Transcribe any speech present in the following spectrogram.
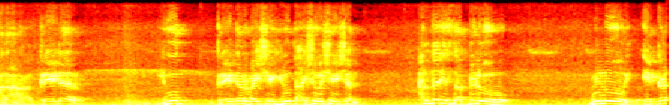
మన greater youth greater Vysya youth association అందరి సభ్యులు వీళ్ళు ఎక్కడ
